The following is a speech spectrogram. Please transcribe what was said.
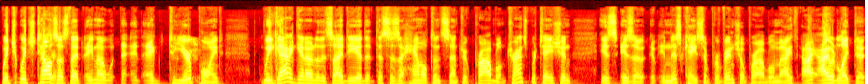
Which which tells sure. us that, you know, uh, uh, to your point, we got to get out of this idea that this is a Hamilton centric problem. Transportation is is a in this case a provincial problem. I, I, I would like to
